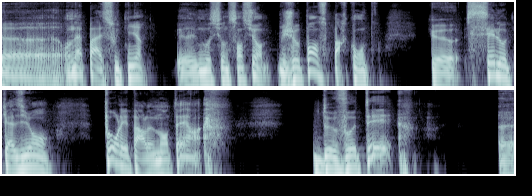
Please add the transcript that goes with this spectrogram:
euh, on n'a pas à soutenir euh, une motion de censure. Mais je pense par contre que c'est l'occasion pour les parlementaires de voter euh,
